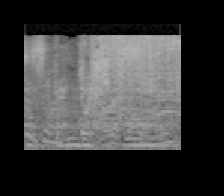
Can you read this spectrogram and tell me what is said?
Has been destroyed.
